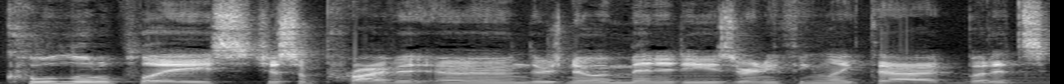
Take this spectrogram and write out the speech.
Cool little place, just a private owned. There's no amenities or anything like that, but it's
